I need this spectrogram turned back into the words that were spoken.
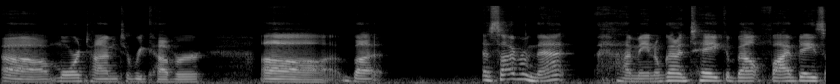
uh, more time to recover. Uh, but aside from that, I mean, I'm going to take about five days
